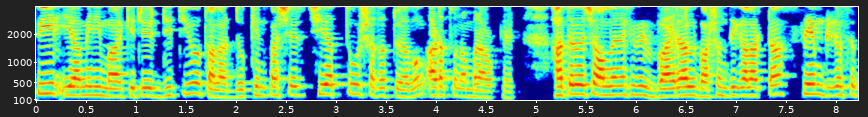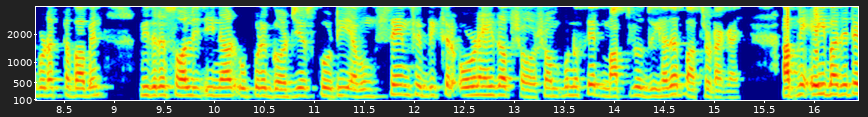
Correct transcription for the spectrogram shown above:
পীর ইয়ামিনী মার্কেটের দ্বিতীয় তালার দক্ষিণ পাশের ছিয়াত্তর, সাতাত্তর এবং আটাত্তর নম্বর আউটলেট হাতে রয়েছে অনলাইনে খুবই ভাইরাল বাসন্তী কালারটা সেম ডিটেলসের প্রোডাক্টটা পাবেন। ভিতরে সলিড ইনার উপরে গর্জিয়াস কোটি এবং সেম ফেব্রিক্সের ওড়না হিসাব সহ সম্পূর্ণ সেট মাত্র দুই হাজার পাঁচশো টাকায়। আপনি এই বাজেটে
